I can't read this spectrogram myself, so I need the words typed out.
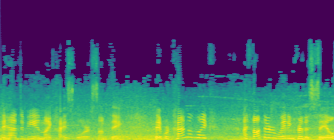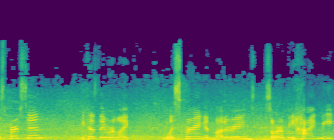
they had to be in like high school or something. They were kind of like, I thought they were waiting for the salesperson because they were like whispering and muttering sort of behind me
